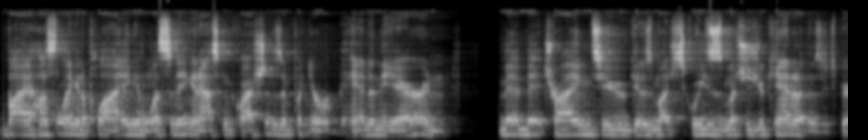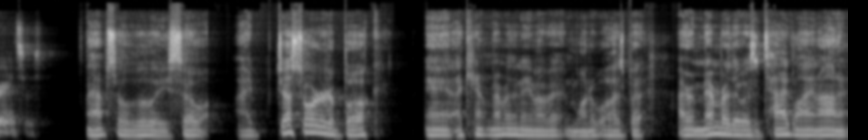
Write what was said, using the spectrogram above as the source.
by hustling and applying and listening and asking questions and putting your hand in the air and trying to get as much squeeze as much as you can out of those experiences. Absolutely. So i just ordered a book and i can't remember the name of it and what it was but i remember there was a tagline on it.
